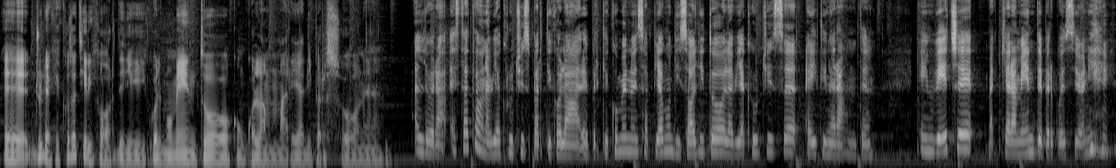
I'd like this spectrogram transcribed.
Eh, Giulia, che cosa ti ricordi di quel momento con quella marea di persone? Allora, è stata una Via Crucis particolare, perché come noi sappiamo di solito la Via Crucis è itinerante e invece, chiaramente per questioni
